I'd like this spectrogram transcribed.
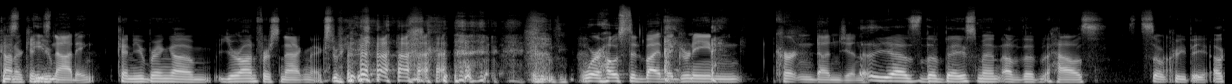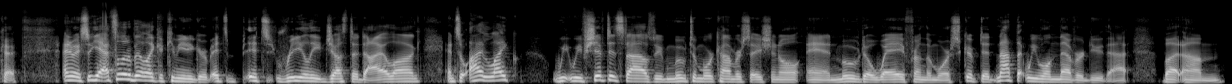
Connor? he's, can he's you nodding. Can you bring um? You're on for snack next week. We're hosted by the Green Curtain Dungeon. yes, the basement of the house. So creepy. Okay. Anyway, so yeah, it's a little bit like a community group. It's it's really just a dialogue, and so I like. We, we've shifted styles. We've moved to more conversational and moved away from the more scripted. Not that we will never do that, but um,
